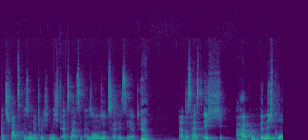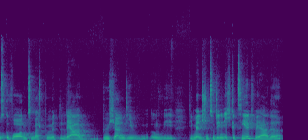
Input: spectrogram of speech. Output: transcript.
als schwarze Person natürlich nicht als weiße Person sozialisiert. Ja. Ja, das heißt, ich hab, bin nicht groß geworden, zum Beispiel mit Lehrbüchern, die irgendwie die Menschen, zu denen ich gezählt werde,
